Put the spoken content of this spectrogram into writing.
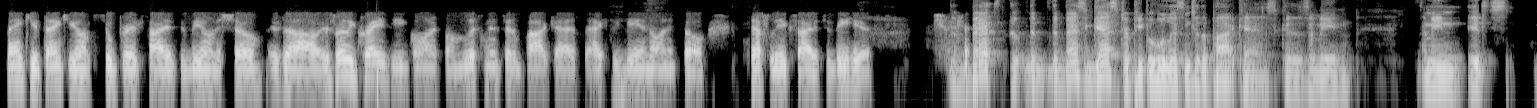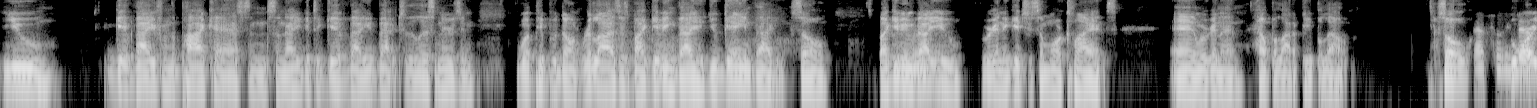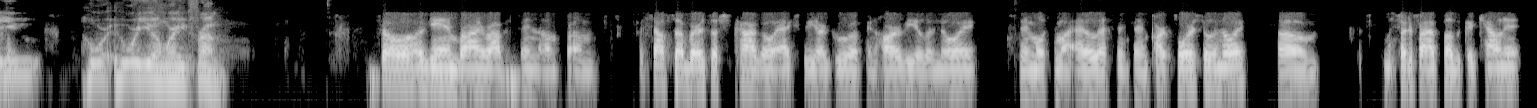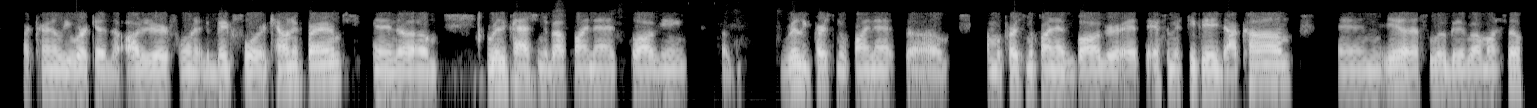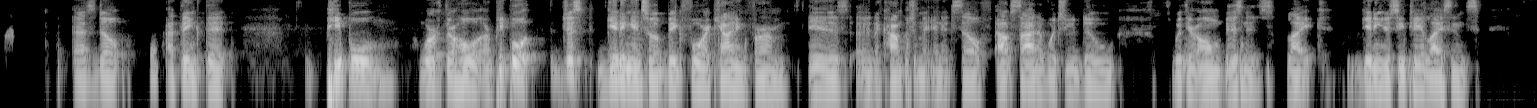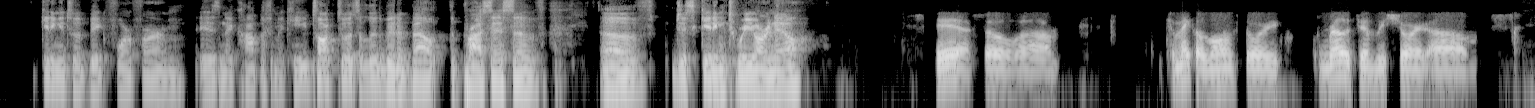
Thank you, thank you. I'm super excited to be on the show. It's uh, it's really crazy going from listening to the podcast to actually being on it. So, definitely excited to be here. the best, the, the, the best guests are people who listen to the podcast because I mean, I mean, it's you get value from the podcast and so now you get to give value back to the listeners and what people don't realize is by giving value you gain value so by giving value we're going to get you some more clients and we're going to help a lot of people out So definitely, who definitely. are you? Who are, who are you and where are you from? So again, Brian Robinson. I'm from the south suburbs of Chicago. Actually, I grew up in Harvey, Illinois. Spent most of my adolescence in Park Forest, Illinois. Um, I'm a certified public accountant. I currently work as an auditor for one of the big four accounting firms, and um, really passionate about finance, blogging, uh, really personal finance. Uh, I'm a personal finance blogger at theinfamouscpa.com, and yeah, that's a little bit about myself. That's dope. I think that people work their whole or people just getting into a big four accounting firm is an accomplishment in itself outside of what you do with your own business like getting your cpa license getting into a big four firm is an accomplishment can you talk to us a little bit about the process of of just getting to where you are now yeah so um, to make a long story relatively short um,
